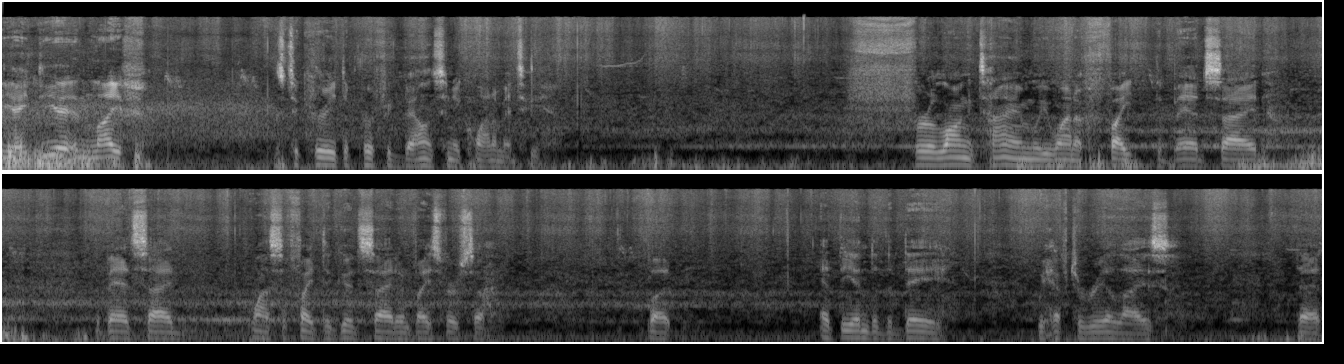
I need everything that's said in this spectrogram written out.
The idea in life is to create the perfect balance and equanimity. For a long time, we want to fight the bad side bad side wants to fight the good side and vice versa. But at the end of the day, we have to realize that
